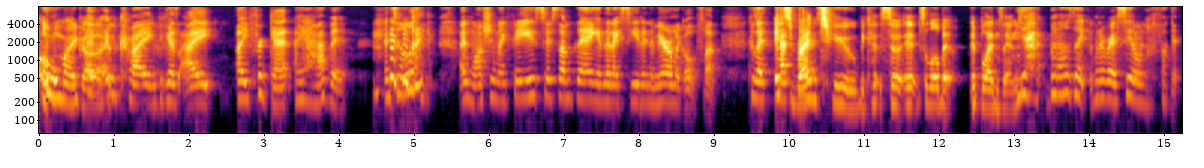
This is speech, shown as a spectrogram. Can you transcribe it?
"Oh my god!" I'm, I'm crying because I I forget I have it until like I'm washing my face or something, and then I see it in the mirror. I'm like, oh fuck, because I It's red first- too because so it's a little bit it blends in. Yeah, but I was like, whenever I see it, I'm like, fuck it.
